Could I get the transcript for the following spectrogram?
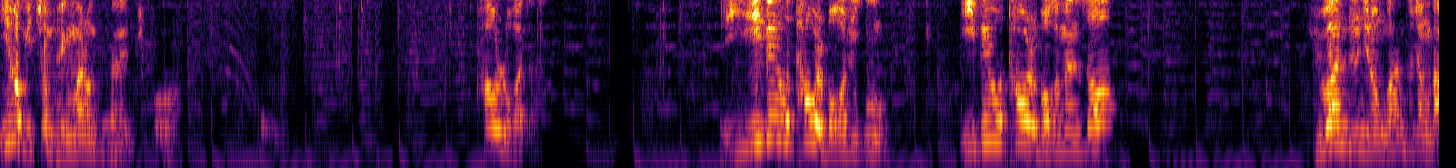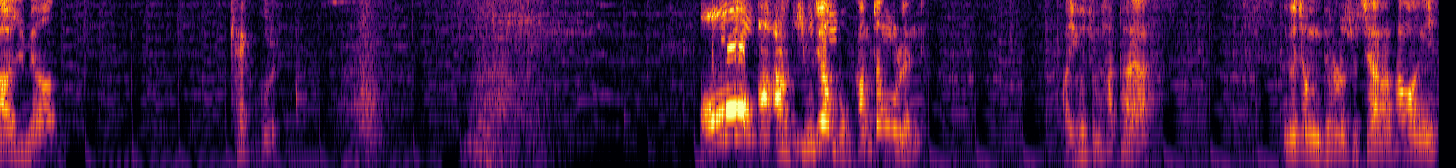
1억 2,100만원 계산해주시고. 타올로 가자. 2대5 타월 먹어주고, 2대5 타월 먹으면서, 유한준 이런 거 한두 장 나와주면 개꿀. 어, 아, 아 김재환 깜짝 놀랐네. 아 이거 좀 핫하야. 이거 좀 별로 좋지 않아 상황이.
